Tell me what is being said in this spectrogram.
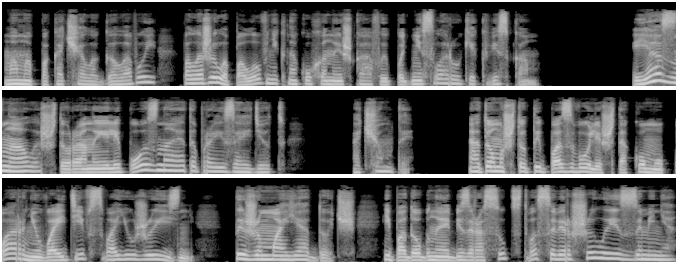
Мама покачала головой, положила половник на кухонный шкаф и поднесла руки к вискам. Я знала, что рано или поздно это произойдет. О чем ты? О том, что ты позволишь такому парню войти в свою жизнь. Ты же моя дочь, и подобное безрассудство совершило из-за меня.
